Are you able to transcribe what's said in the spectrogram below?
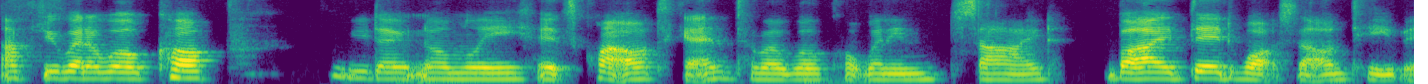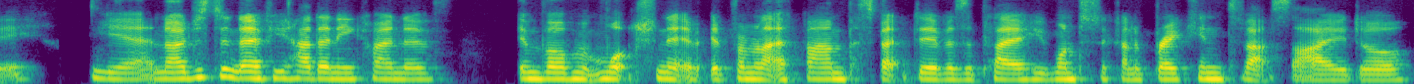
after you win a World Cup, you don't normally, it's quite hard to get into a World Cup winning side. But I did watch that on TV. Yeah, no, I just didn't know if you had any kind of involvement watching it from like a fan perspective as a player who wanted to kind of break into that side or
